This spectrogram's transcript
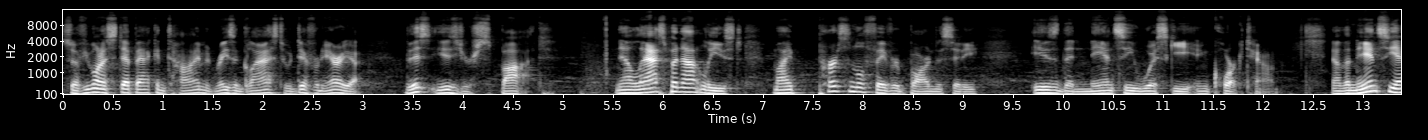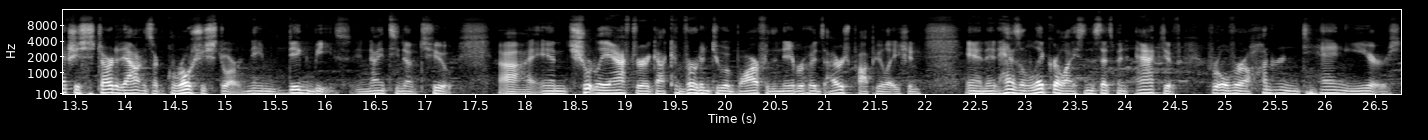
So if you want to step back in time and raise a glass to a different area, this is your spot. Now, last but not least, my personal favorite bar in the city is the Nancy Whiskey in Corktown. Now, the Nancy actually started out as a grocery store named Digby's in 1902, uh, and shortly after it got converted to a bar for the neighborhood's Irish population, and it has a liquor license that's been active for over 110 years.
